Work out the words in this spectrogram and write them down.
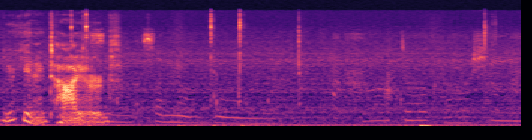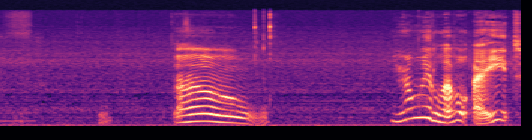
You're getting tired. Oh. You're only level 8?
